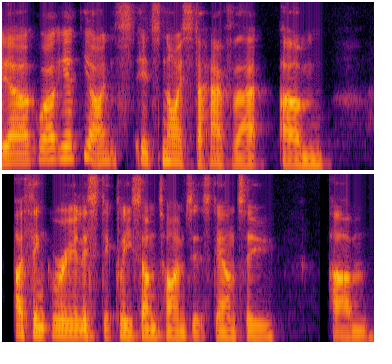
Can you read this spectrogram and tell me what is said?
Yeah, well, yeah, yeah. It's it's nice to have that. Um, I think realistically, sometimes it's down to, um,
